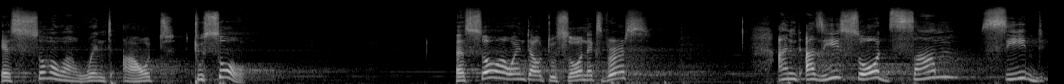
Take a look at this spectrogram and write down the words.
a sower went out to sow. A sower went out to sow, next verse. And as he sowed, some seed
